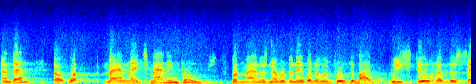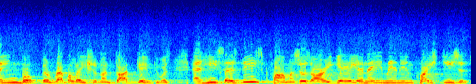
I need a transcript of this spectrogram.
And then uh, what man makes, man improves. But man has never been able to improve the Bible. We still have the same book, the revelation that God gave to us, and he says these promises are yea and amen in Christ Jesus.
